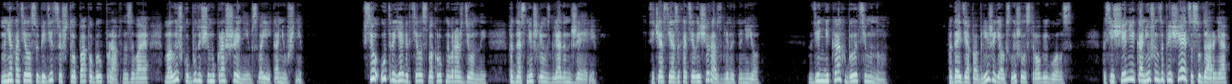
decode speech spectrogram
Мне хотелось убедиться, что папа был прав, называя малышку будущим украшением своей конюшни. Все утро я вертелась вокруг новорожденной, под насмешливым взглядом Джерри. Сейчас я захотела еще раз взглянуть на нее. В денниках было темно. Подойдя поближе, я услышала строгий голос. — Посещение конюшен запрещается, сударыня.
